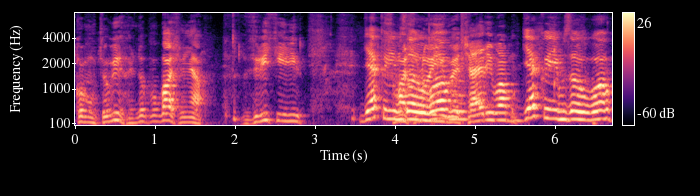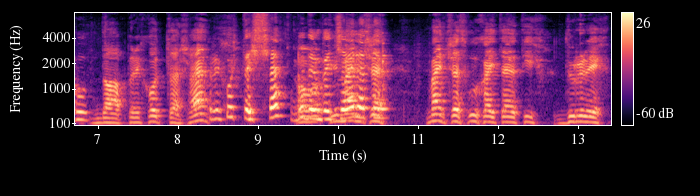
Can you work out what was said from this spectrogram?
Кому тобі до побачення. Зрителі. Дякуємо за Смачної увагу. вечері вам. Дякуємо за увагу. Да, приходьте ще. Приходьте ще, будемо вечеряти. Менше, менше слухайте тих дурних.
